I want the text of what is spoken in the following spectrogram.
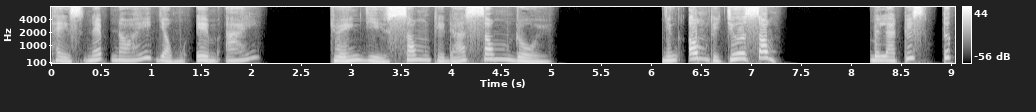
Thầy Snape nói giọng êm ái. Chuyện gì xong thì đã xong rồi. Nhưng ông thì chưa xong. Bellatrix tức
